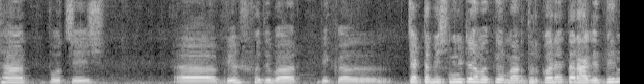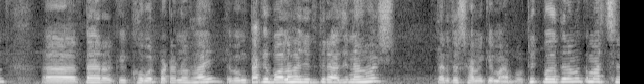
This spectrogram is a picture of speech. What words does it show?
সাত পঁচিশ বৃহস্পতিবার বিকাল চারটা বিশ মিনিটে আমাকে মারধর করে। তার আগের দিন তারকে খবর পাঠানো হয় এবং তাকে বলা হয়, যদি তুই রাজি না হস, তাহলে তোর স্বামীকে মারবো। ঠিক পরের দিন আমাকে মারছে,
